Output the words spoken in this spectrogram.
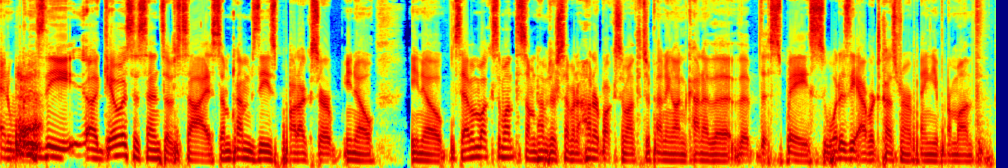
And what Yeah. is the? Uh, give us a sense of size. Sometimes these products are you know you know seven bucks a month. Sometimes they're seven hundred bucks a month, depending on kind of the, the the space. What is the average customer paying you per month?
